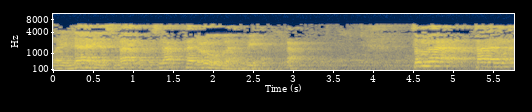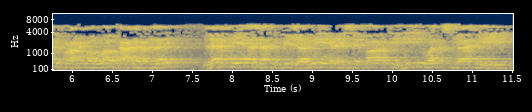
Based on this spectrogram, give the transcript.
ولله الأسماء الحسنى فادعوه بها نعم. ثم قال المؤلف رحمه الله تعالى بعد ذلك لم يزل بجميع صفاته وأسمائه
